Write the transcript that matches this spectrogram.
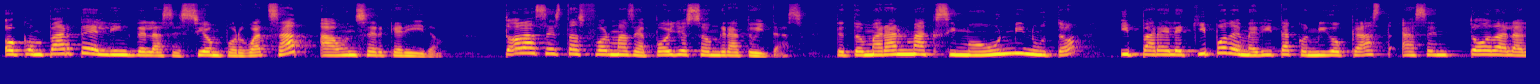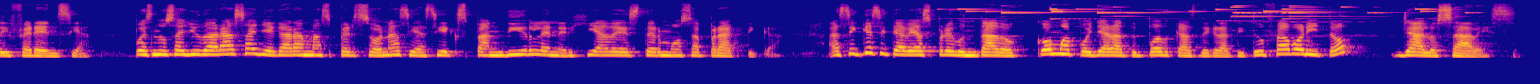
O comparte el link de la sesión por WhatsApp a un ser querido. Todas estas formas de apoyo son gratuitas. Te tomarán máximo un minuto y para el equipo de Medita conmigo Cast hacen toda la diferencia pues nos ayudarás a llegar a más personas y así expandir la energía de esta hermosa práctica. Así que si te habías preguntado cómo apoyar a tu podcast de gratitud favorito, ya lo sabes.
